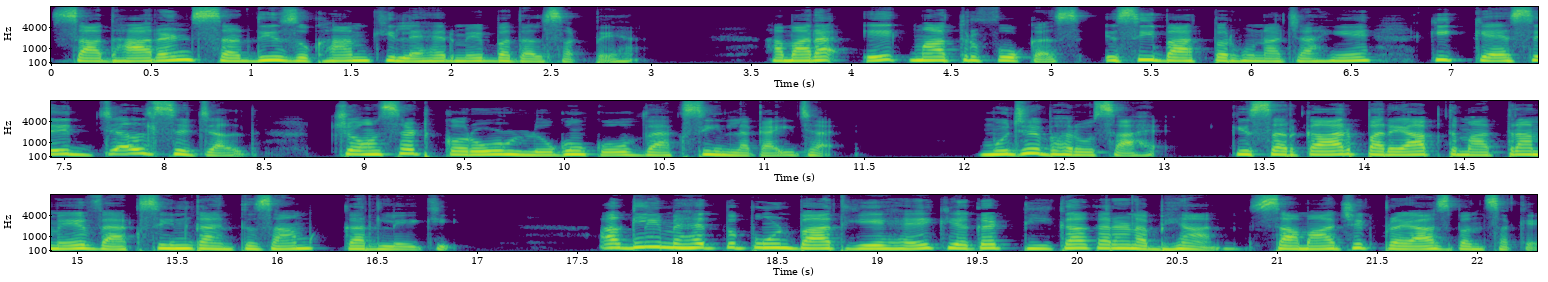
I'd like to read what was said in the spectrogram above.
साधारण सर्दी जुकाम की लहर में बदल सकते हैं। हमारा एकमात्र फोकस इसी बात पर होना चाहिए कि कैसे जल्द से जल्द चौसठ करोड़ लोगों को वैक्सीन लगाई जाए। मुझे भरोसा है कि सरकार पर्याप्त मात्रा में वैक्सीन का इंतज़ाम कर लेगी। अगली महत्वपूर्ण बात यह है कि अगर टीकाकरण अभियान सामाजिक प्रयास बन सके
